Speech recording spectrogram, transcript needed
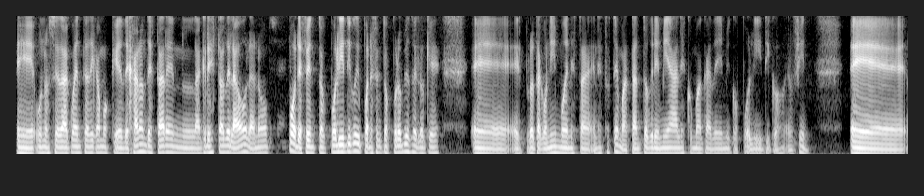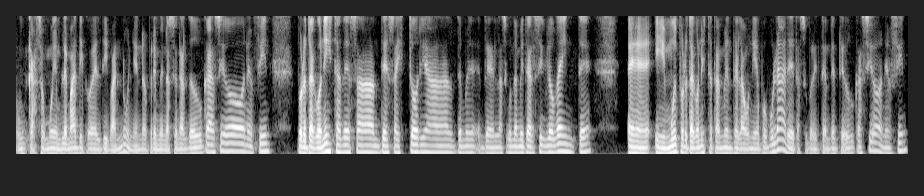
eh, uno se da cuenta, digamos, que dejaron de estar en la cresta de la ola, ¿no? Por efectos políticos y por efectos propios de lo que es eh, el protagonismo en, esta, en estos temas, tanto gremiales como académicos, políticos, en fin. Un caso muy emblemático es el de Iván Núñez, ¿no? Premio Nacional de Educación, en fin, protagonistas de esa, de esa historia de, de la segunda mitad del siglo XX, eh, y muy protagonista también de la Unidad Popular, era superintendente de educación, en fin.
